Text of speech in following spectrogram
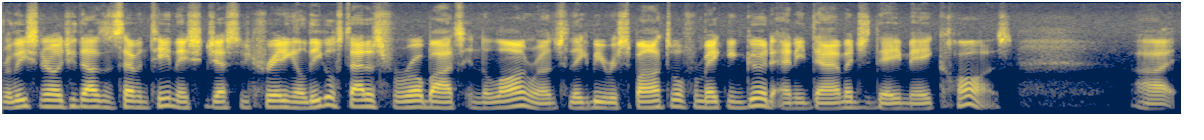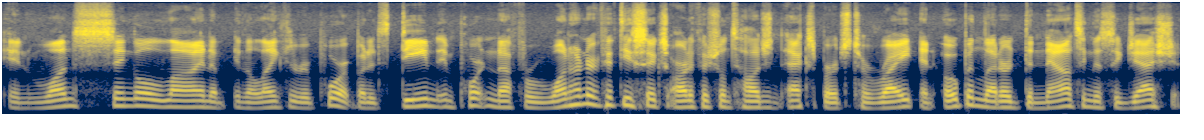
Released in early 2017, they suggested creating a legal status for robots in the long run so they could be responsible for making good any damage they may cause. Uh, in one single line of, in a lengthy report, but it's deemed important enough for 156 artificial intelligence experts to write an open letter denouncing the suggestion.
